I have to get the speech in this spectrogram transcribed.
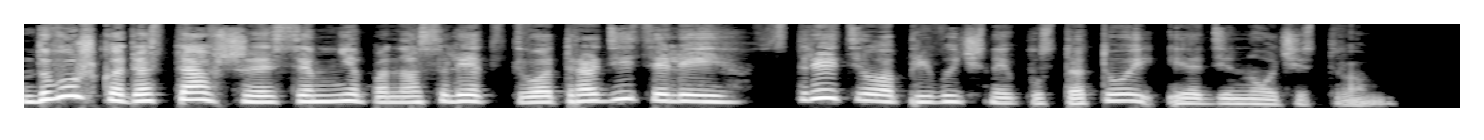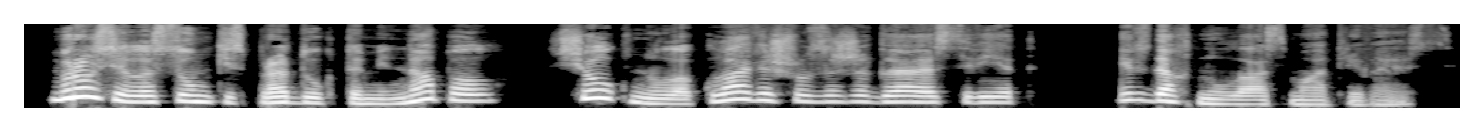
Двушка, доставшаяся мне по наследству от родителей, встретила привычной пустотой и одиночеством. Бросила сумки с продуктами на пол, щелкнула клавишу, зажигая свет, и вздохнула, осматриваясь.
